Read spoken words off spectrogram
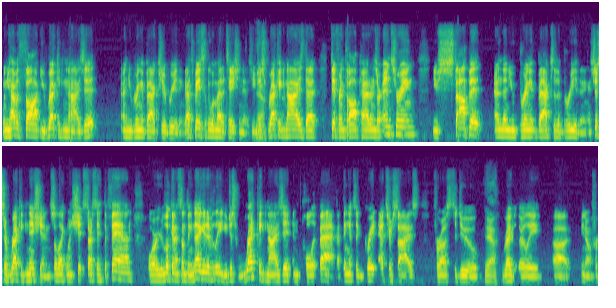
when you have a thought, you recognize it and you bring it back to your breathing. That's basically what meditation is. You Yeah. just recognize that different thought patterns are entering, you stop it, and then you bring it back to the breathing. It's just a recognition. So, like when shit starts to hit the fan or you're looking at something negatively, you just recognize it and pull it back. I think it's a great exercise for us to do Yeah. regularly uh you know for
